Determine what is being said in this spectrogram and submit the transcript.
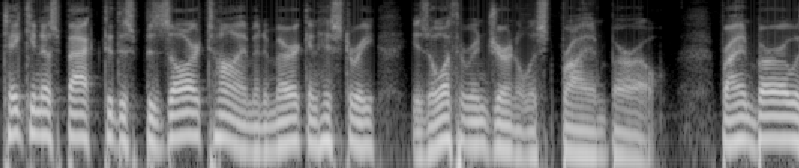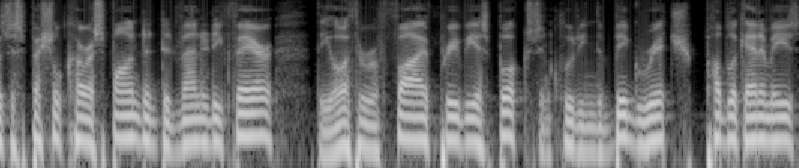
Taking us back to this bizarre time in American history is author and journalist Bryan Burrough. Bryan Burrough is a special correspondent at Vanity Fair, the author of five previous books, including The Big Rich, Public Enemies,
